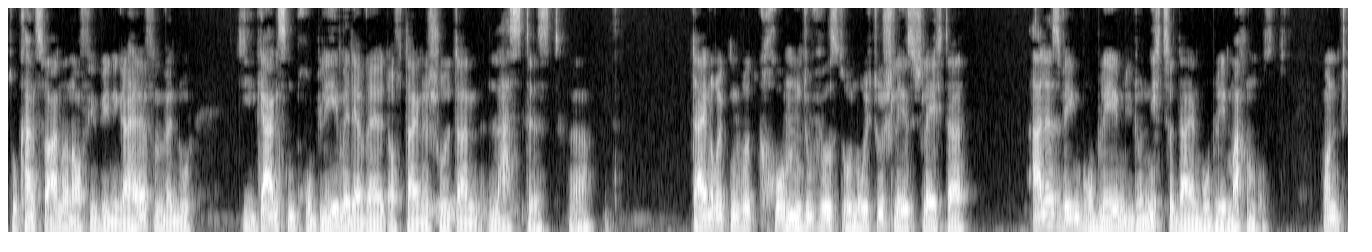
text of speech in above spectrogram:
So kannst du anderen auch viel weniger helfen, wenn du die ganzen Probleme der Welt auf deine Schultern lastest. Ja? Dein Rücken wird krumm, du wirst unruhig, du schläfst schlechter. Alles wegen Problemen, die du nicht zu deinem Problem machen musst. Und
